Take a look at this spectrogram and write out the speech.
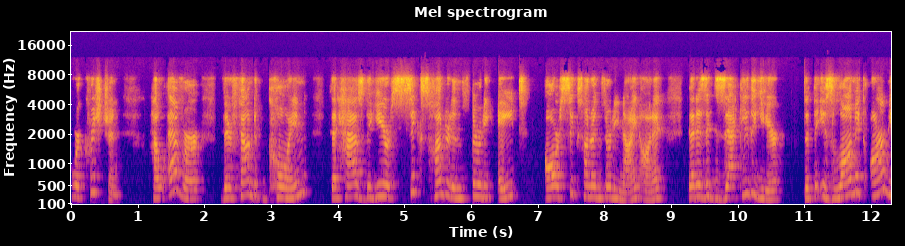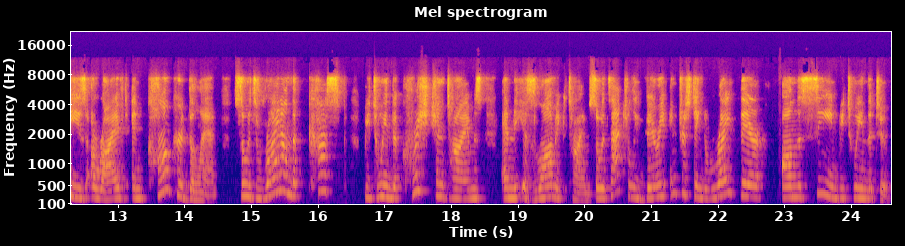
were Christian. However, they found a coin that has the year 638 or 639 on it. That is exactly the year that the Islamic armies arrived and conquered the land. So it's right on the cusp between the Christian times and the Islamic times. So it's actually very interesting right there on the seam between the two.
